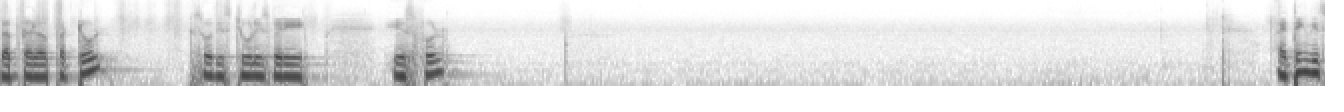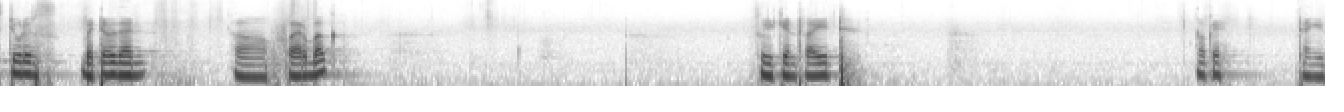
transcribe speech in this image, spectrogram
web developer tool. So this tool is very useful. I think this tool is better than uh, Firebug so you can it okay. Thank you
